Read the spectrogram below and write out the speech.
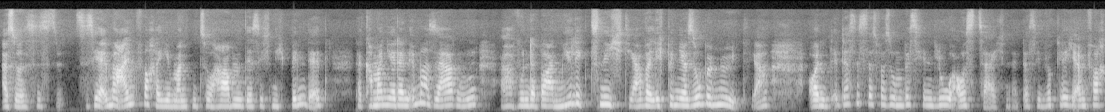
Also es ist, es ist ja immer einfacher, jemanden zu haben, der sich nicht bindet, Da kann man ja dann immer sagen, ah, wunderbar, mir liegt's nicht, ja, weil ich bin ja so bemüht, ja. Und das ist das, was so ein bisschen Lou auszeichnet, dass sie wirklich einfach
